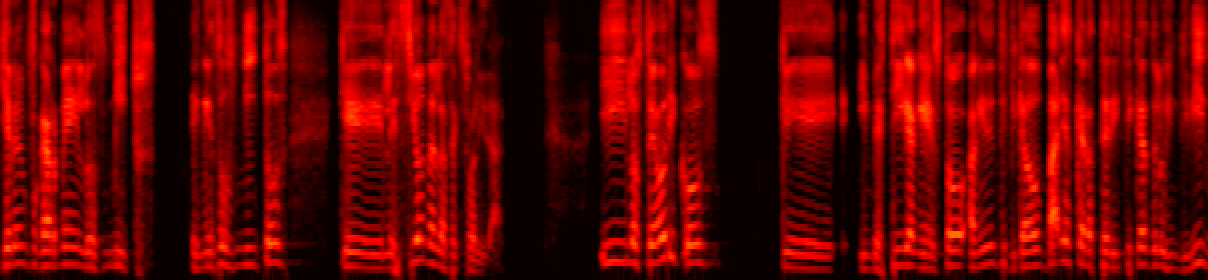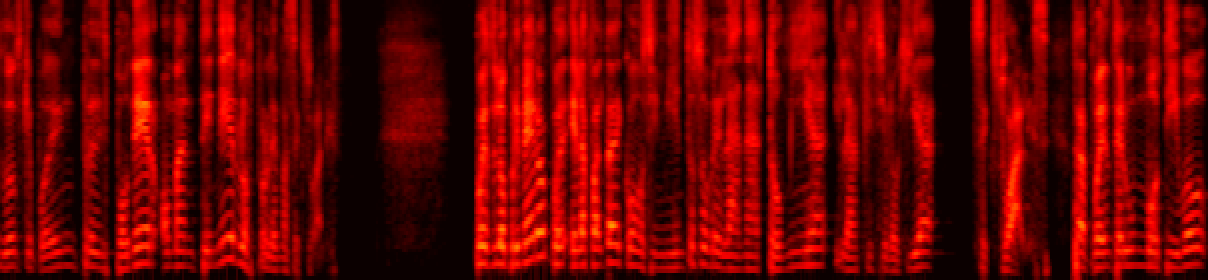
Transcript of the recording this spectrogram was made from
quiero enfocarme en los mitos, en esos mitos que lesionan la sexualidad. Y los teóricos que investigan esto han identificado varias características de los individuos que pueden predisponer o mantener los problemas sexuales. Pues lo primero pues, es la falta de conocimiento sobre la anatomía y la fisiología sexuales. O sea, pueden ser un motivo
